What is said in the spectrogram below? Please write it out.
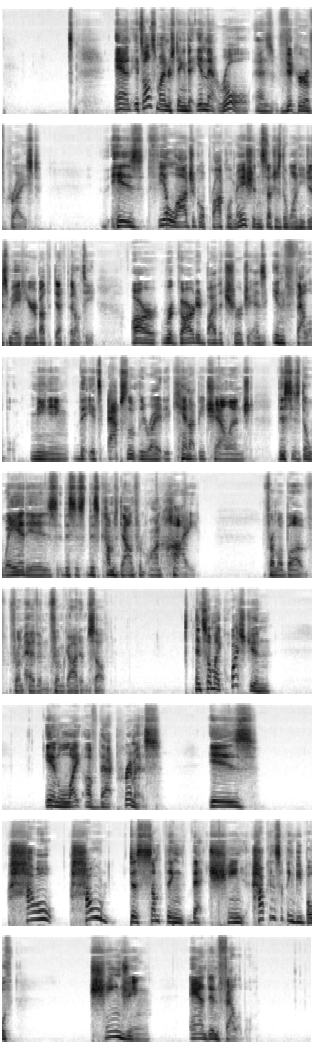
And it's also my understanding that in that role as vicar of Christ, his theological proclamations, such as the one he just made here about the death penalty, are regarded by the church as infallible, meaning that it's absolutely right. It cannot be challenged. This is the way it is. This is this comes down from on high, from above, from heaven, from God Himself. And so my question in light of that premise is how how does something that change how can something be both changing and infallible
